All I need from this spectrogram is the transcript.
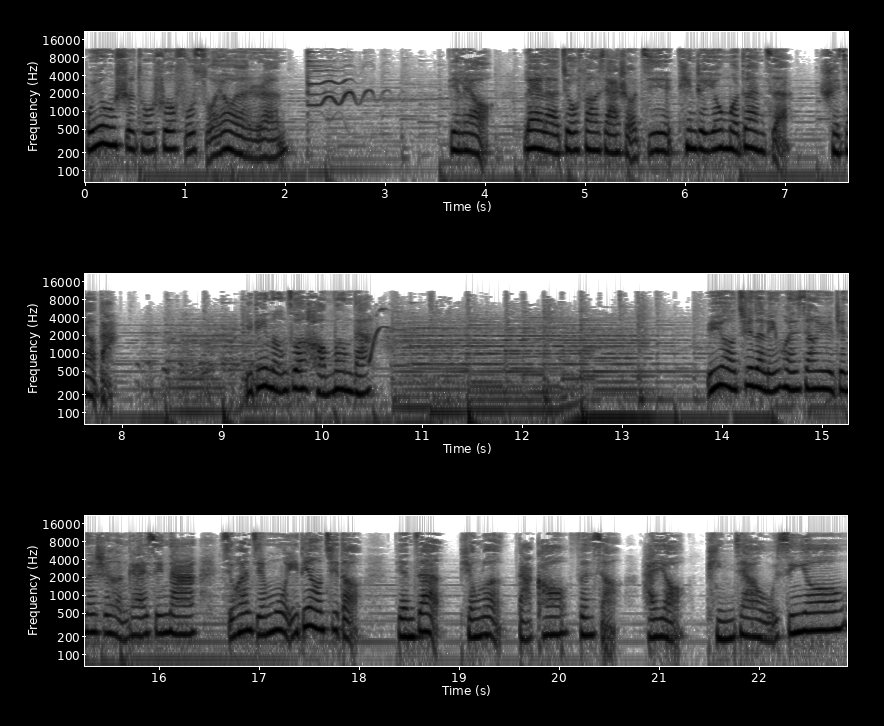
不用试图说服所有的人。第六，累了就放下手机，听着幽默段子睡觉吧，一定能做好梦的。与有趣的灵魂相遇，真的是很开心呐！喜欢节目一定要记得点赞、评论、打 call、分享，还有评价五星哟。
